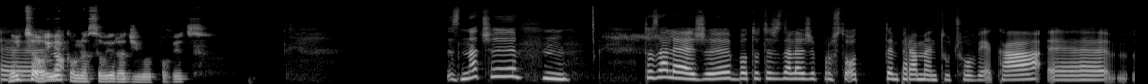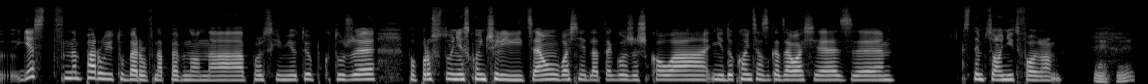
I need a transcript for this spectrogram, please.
No i co? E, no, Jak one sobie radziły, powiedz? Znaczy, hmm, to zależy, bo to też zależy po prostu od temperamentu człowieka. E, jest paru youtuberów na pewno na polskim YouTube, którzy po prostu nie skończyli liceum właśnie dlatego, że szkoła nie do końca zgadzała się z, z tym, co oni tworzą. Mhm.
